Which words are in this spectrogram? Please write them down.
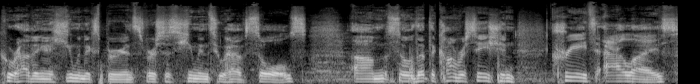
who are having a human experience versus humans who have souls, um, so that the conversation creates allies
